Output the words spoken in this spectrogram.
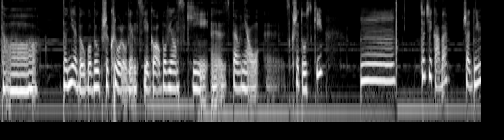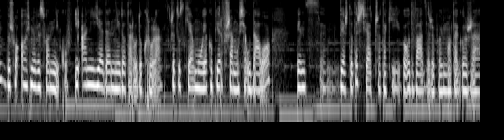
to, to nie był, bo był przy królu, więc jego obowiązki spełniał Skrzetuski. Mm, Co ciekawe, przed nim wyszło ośmiu wysłanników i ani jeden nie dotarł do króla. Skrzetuskiemu jako pierwszemu się udało, więc wiesz, to też świadczy o takiej jego odwadze, że pomimo tego, że,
